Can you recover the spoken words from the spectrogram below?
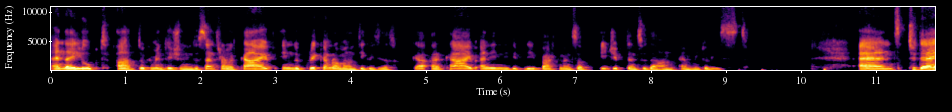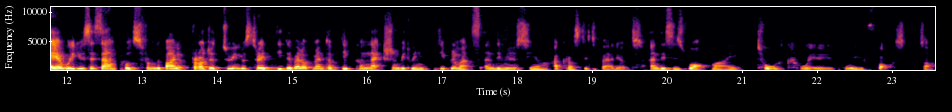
And I looked at documentation in the central archive, in the Greek and Roman antiquities archive, and in the departments of Egypt and Sudan and Middle East. And today I will use examples from the pilot project to illustrate the development of the connection between diplomats and the museum across this period. And this is what my talk will, will focus on.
